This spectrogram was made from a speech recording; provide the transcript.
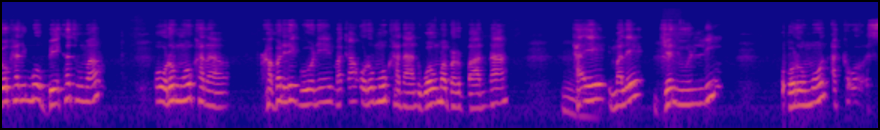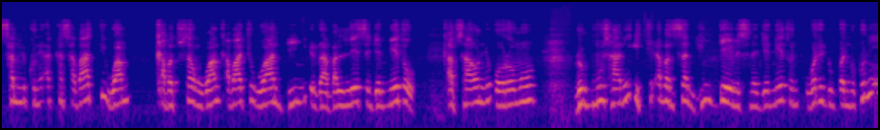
yookaan immoo beekatuma Oromoo kana kabaree goonee maqaa Oromoo kanaan wauma barbaannaa ta'ee malee genuinely Oromoon akka sabni kun akka sabaatti waan qabatu san waan qabaachuu waan diinni irraa balleessa jenneetoo qabsaa'onni Oromoo lubbuu isaanii itti dhaban san hin deebisna jenneetoo warri dubbannu kuni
